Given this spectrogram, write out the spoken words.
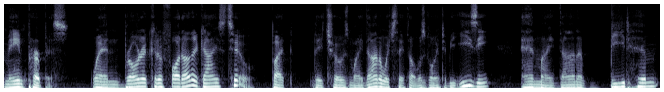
main purpose. When Broner could have fought other guys too. But they chose Maidana, which they thought was going to be easy. And Maidana beat him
